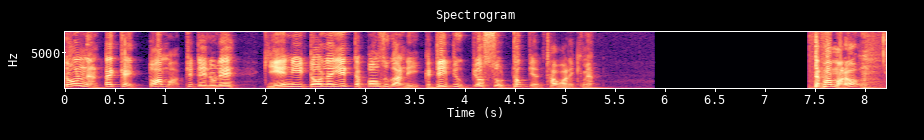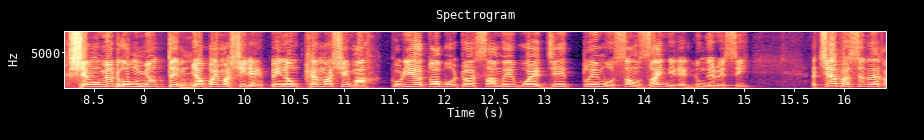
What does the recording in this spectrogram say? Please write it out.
တွန်းလှန်တိုက်ခိုက်သွားမှာဖြစ်တယ်လို့လေ ဂီနီတော်လန်ရေးတပေါင်းစုကနေဂတိပြုပြောဆိုထုတ်ပြန်ထားပါတယ်ခင်ဗျတစ်ဖက်မှာတော့ရန်ကုန်မြို့တကုံမြို့သစ်မြောက်ပိုင်းမှာရှိတဲ့ပင်လုံခမ်းမရှိမှာကိုရီးယားသွားဖို့အတွက်စာမေးပွဲဂျေးသွင်းဖို့စောင့်ဆိုင်းနေတဲ့လူငယ်တွေစီအကြမ်းဖက်စစ်တပ်က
